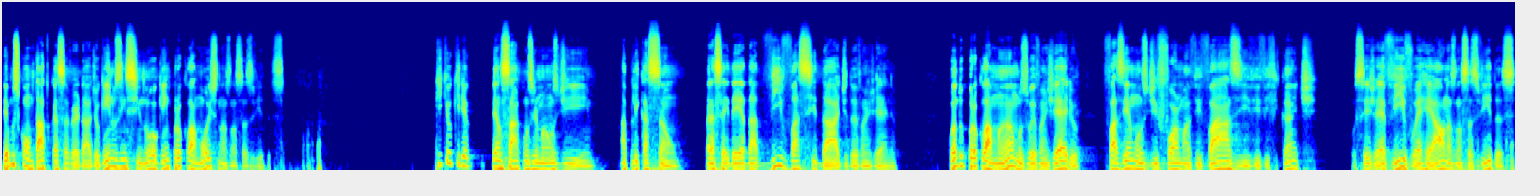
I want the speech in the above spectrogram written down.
Temos contato com essa verdade. Alguém nos ensinou, alguém proclamou isso nas nossas vidas. O que, eu queria pensar com os irmãos de aplicação para essa ideia da vivacidade do Evangelho? Quando proclamamos o Evangelho, fazemos de forma vivaz e vivificante, ou seja, é vivo, é real nas nossas vidas,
